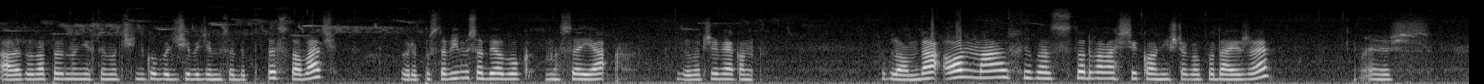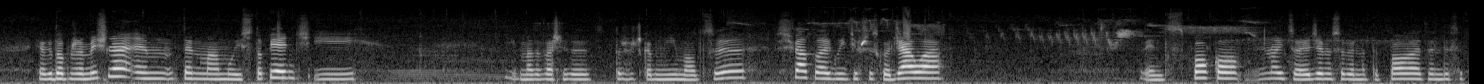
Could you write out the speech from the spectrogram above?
ale to na pewno nie w tym odcinku, bo dzisiaj będziemy sobie to testować. Dobra, postawimy sobie obok Maseja. Zobaczymy jak on wygląda. On ma chyba 112 koni, z czego podajże. Jak dobrze myślę, ten ma mój 105 i, i ma właśnie troszeczkę mniej mocy. Światło, jak widzicie, wszystko działa. Więc spoko. No i co, jedziemy sobie na te pole, tędy sobie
